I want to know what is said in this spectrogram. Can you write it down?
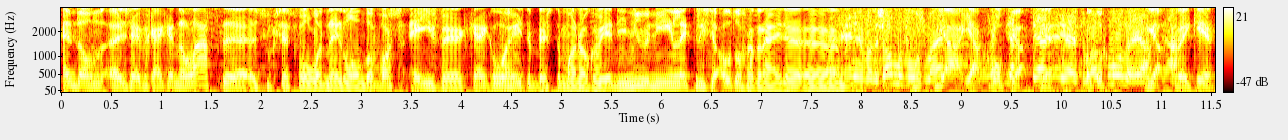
En dan eh, eens even kijken. En de laatste eh, succesvolle Nederlander was even... Kijken, hoe heet de beste man ook alweer? Die nu in die elektrische auto gaat rijden. René van der Zanden volgens mij. ja, ja, klopt. Ja, Ja, ja, ja, hij heeft hem ook gewonnen. Ja, ja, twee keer.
